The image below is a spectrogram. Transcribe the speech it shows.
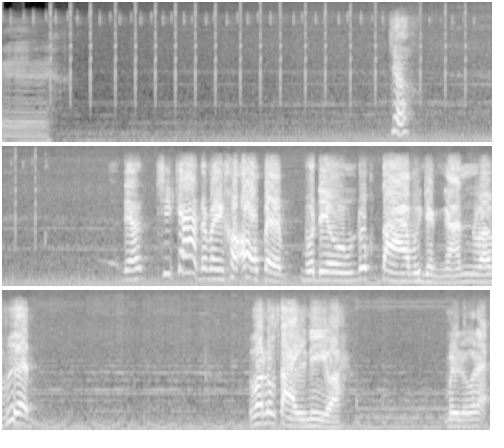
เคเดี๋ยวเดี๋ยวชิก้าทำไมเขาออกแบบโมเดลลูกตามึงอย่างนั้นวะเพื่อน ว่าลูกตาอยู่นี่วะ ไม่รู้แหละ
